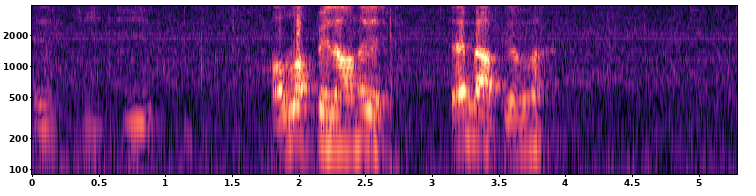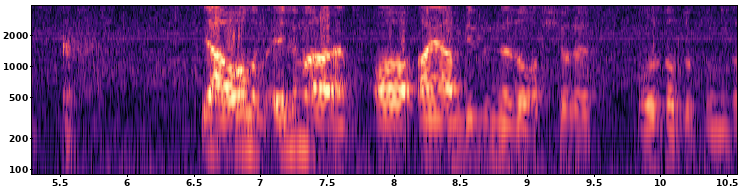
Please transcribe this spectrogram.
SGG Allah belanı versin. Sen ne yapıyorsun lan? ya oğlum elim ara ayağım birbirine dolaşıyor. Orada durduğumda.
